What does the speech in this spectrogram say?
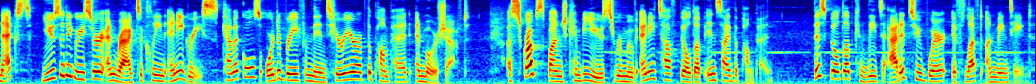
Next, use a degreaser and rag to clean any grease, chemicals, or debris from the interior of the pump head and motor shaft. A scrub sponge can be used to remove any tough buildup inside the pump head. This buildup can lead to added tube wear if left unmaintained.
